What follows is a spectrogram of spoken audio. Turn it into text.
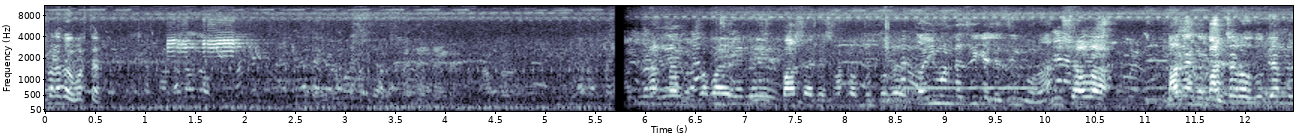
দাও মাস্টার বাচ্চারাও যদি আপনি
